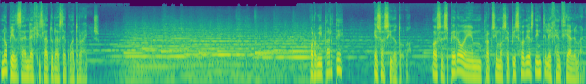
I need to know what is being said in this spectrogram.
no piensa en legislaturas de cuatro años. Por mi parte, eso ha sido todo. Os espero en próximos episodios de Inteligencia Alemana.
